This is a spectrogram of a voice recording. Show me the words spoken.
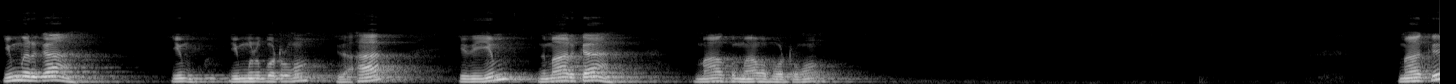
இம் இருக்கா? இம். இம்முன்னு போட்டுருவோம். இது ஆ. இது இம். இந்த மா இருக்கா? மாவுக்கு மாவை போட்டுருவோம். மாவுக்கு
